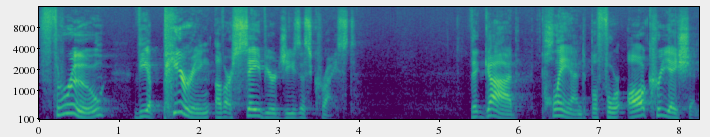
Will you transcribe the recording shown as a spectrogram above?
Through the appearing of our Savior, Jesus Christ. That God planned before all creation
